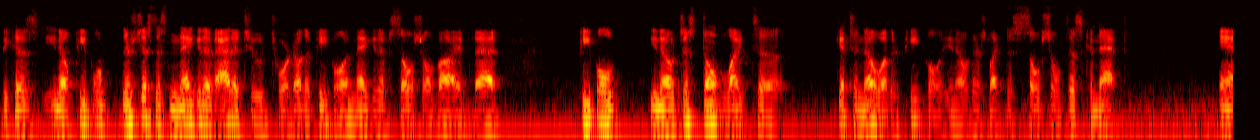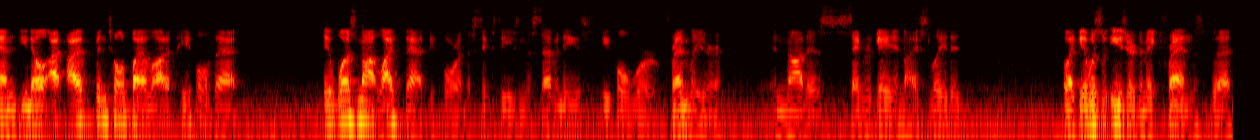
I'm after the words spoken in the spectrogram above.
because you know people. There's just this negative attitude toward other people, a negative social vibe that people, you know, just don't like to get to know other people. You know, there's like this social disconnect, and you know, I, I've been told by a lot of people that it was not like that before in the 60s and the 70s. People were friendlier and not as segregated and isolated. Like it was easier to make friends, but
